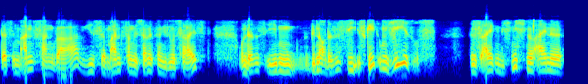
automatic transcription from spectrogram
das im Anfang war, wie es am Anfang des Evangeliums heißt. Und das ist eben, genau, das ist die, es geht um Jesus. Es ist eigentlich nicht nur eine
